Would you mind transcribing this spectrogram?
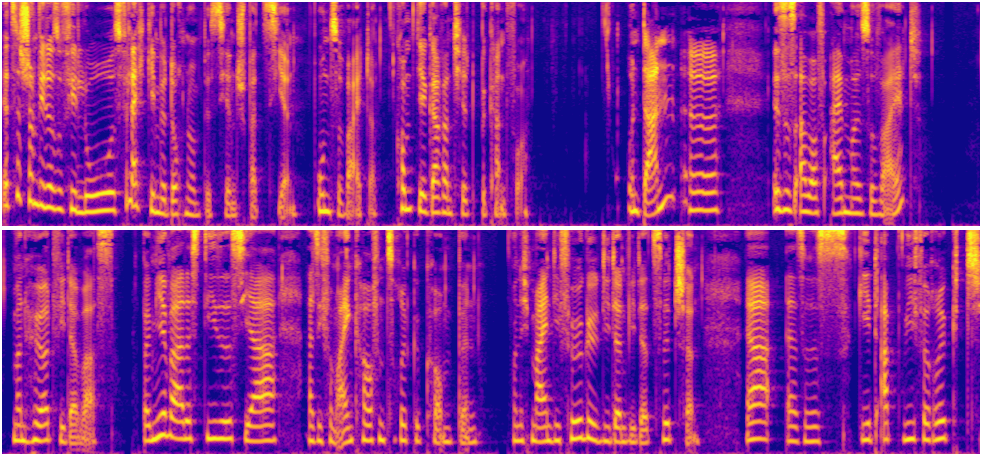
jetzt ist schon wieder so viel los, vielleicht gehen wir doch nur ein bisschen spazieren und so weiter. Kommt dir garantiert bekannt vor. Und dann äh, ist es aber auf einmal soweit, man hört wieder was. Bei mir war das dieses Jahr, als ich vom Einkaufen zurückgekommen bin. Und ich meine die Vögel, die dann wieder zwitschern. Ja, also es geht ab wie verrückt.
